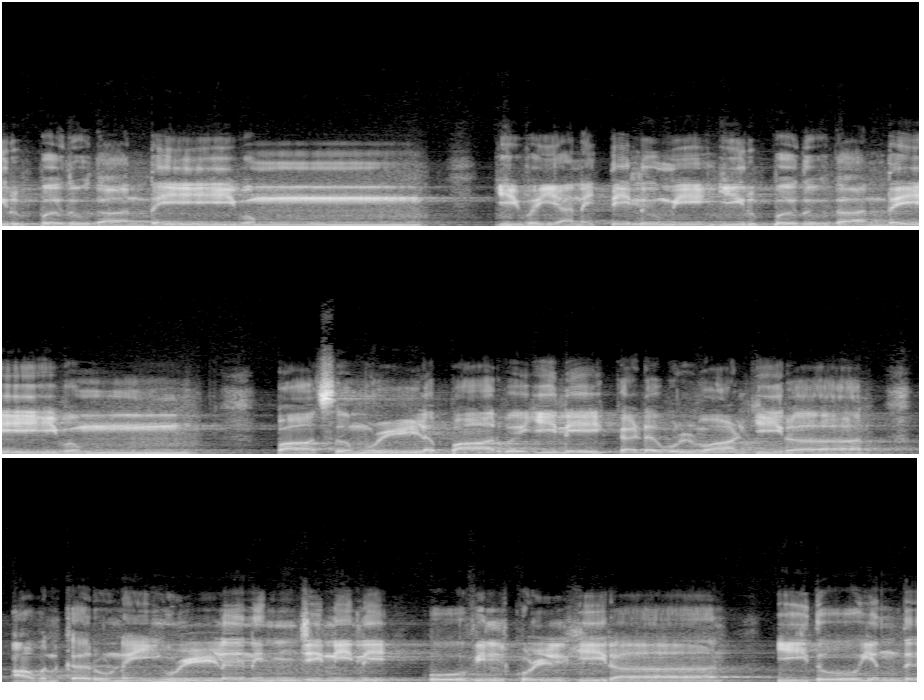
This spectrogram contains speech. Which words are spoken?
இருப்பதுதான் தெய்வம். இவை அனைத்திலுமே இருப்பதுதான் தெய்வம். பாசமுள்ள பார்வையிலே கடவுள் வாழ்கிறார். அவன் கருணை உள்ள நெஞ்சினிலே கோவில் கொள்கிறான் இதோ எந்த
